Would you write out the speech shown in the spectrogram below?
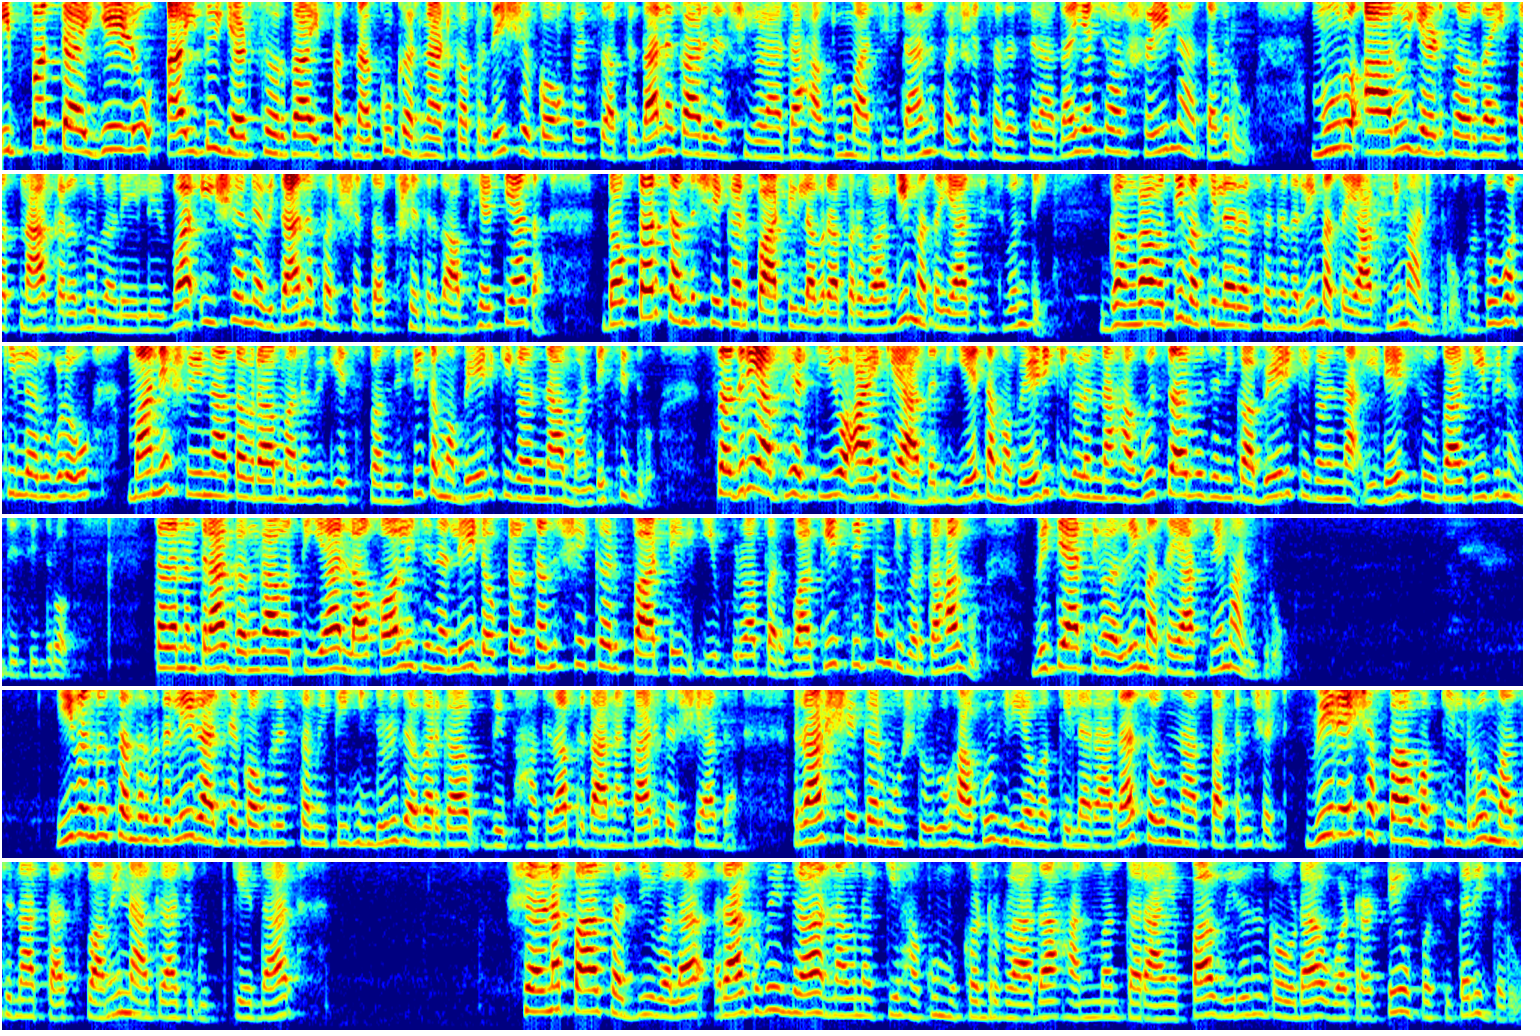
ಇಪ್ಪತ್ತ ಏಳು ಐದು ಎರಡು ಸಾವಿರದ ಇಪ್ಪತ್ನಾಲ್ಕು ಕರ್ನಾಟಕ ಪ್ರದೇಶ ಕಾಂಗ್ರೆಸ್ ಪ್ರಧಾನ ಕಾರ್ಯದರ್ಶಿಗಳಾದ ಹಾಗೂ ಮಾಜಿ ವಿಧಾನ ಪರಿಷತ್ ಸದಸ್ಯರಾದ ಎಚ್ ಆರ್ ಶ್ರೀನಾಥ್ ಅವರು ಮೂರು ಆರು ಎರಡು ಸಾವಿರದ ಇಪ್ಪತ್ನಾಲ್ಕರಂದು ನಡೆಯಲಿರುವ ಈಶಾನ್ಯ ವಿಧಾನ ಪರಿಷತ್ ಕ್ಷೇತ್ರದ ಅಭ್ಯರ್ಥಿಯಾದ ಡಾಕ್ಟರ್ ಚಂದ್ರಶೇಖರ್ ಪಾಟೀಲ್ ಅವರ ಪರವಾಗಿ ಮತಯಾಚಿಸುವಂತೆ ಗಂಗಾವತಿ ವಕೀಲರ ಸಂಘದಲ್ಲಿ ಮತಯಾಚನೆ ಮಾಡಿದರು. ಮತ್ತು ವಕೀಲರುಗಳು ಮಾನ್ಯ ಶ್ರೀನಾಥ್ ಅವರ ಮನವಿಗೆ ಸ್ಪಂದಿಸಿ ತಮ್ಮ ಬೇಡಿಕೆಗಳನ್ನು ಮಂಡಿಸಿದರು. ಸದರಿ ಅಭ್ಯರ್ಥಿಯು ಆಯ್ಕೆ ಆದಲ್ಲಿಯೇ ತಮ್ಮ ಬೇಡಿಕೆಗಳನ್ನು ಹಾಗೂ ಸಾರ್ವಜನಿಕ ಬೇಡಿಕೆಗಳನ್ನು ಈಡೇರಿಸುವುದಾಗಿ ವಿನಂತಿಸಿದರು. ತದನಂತರ ಗಂಗಾವತಿಯ ಲಾ ಕಾಲೇಜಿನಲ್ಲಿ ಡಾಕ್ಟರ್ ಚಂದ್ರಶೇಖರ್ ಪಾಟೀಲ್ ಇವರ ಪರವಾಗಿ ಸಿಬ್ಬಂದಿ ವರ್ಗ ಹಾಗೂ ವಿದ್ಯಾರ್ಥಿಗಳಲ್ಲಿ ಮತಯಾಚನೆ ಮಾಡಿದರು. ಈ ಒಂದು ಸಂದರ್ಭದಲ್ಲಿ ರಾಜ್ಯ ಕಾಂಗ್ರೆಸ್ ಸಮಿತಿ ಹಿಂದುಳಿದ ವರ್ಗ ವಿಭಾಗದ ಪ್ರಧಾನ ಕಾರ್ಯದರ್ಶಿಯಾದ ರಾಜಶೇಖರ್ ಮುಷ್ಟೂರು ಹಾಗೂ ಹಿರಿಯ ವಕೀಲರಾದ ಸೋಮನಾಥ್ ಪಟ್ಟಣಶೆಟ್ಟಿ ವೀರೇಶಪ್ಪ ವಕೀಲರು ಮಂಜುನಾಥ ಸ್ವಾಮಿ, ನಾಗರಾಜ್ ಗುತ್ಕೇದಾರ್ ಶರಣಪ್ಪ ಸಜ್ಜೀವಲ, ರಾಘವೇಂದ್ರ ನವನಕ್ಕಿ ಹಾಗೂ ಮುಖಂಡರುಗಳಾದ ಹನುಮಂತ ರಾಯಪ್ಪ, ವೀರನಗೌಡ ವಡ್ರಟ್ಟಿ ಉಪಸ್ಥಿತರಿದ್ದರು.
